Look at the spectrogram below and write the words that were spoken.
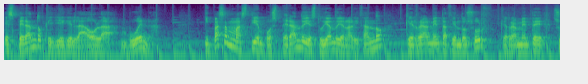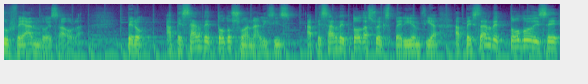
esperando que llegue la ola buena. Y pasan más tiempo esperando y estudiando y analizando que realmente haciendo surf, que realmente surfeando esa ola. Pero a pesar de todo su análisis, a pesar de toda su experiencia, a pesar de todo ese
